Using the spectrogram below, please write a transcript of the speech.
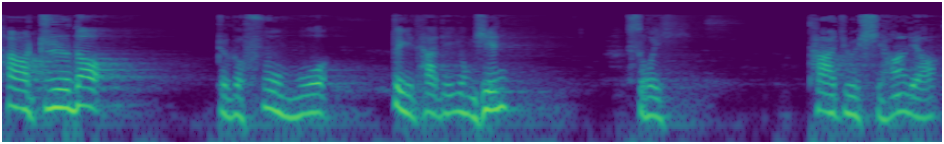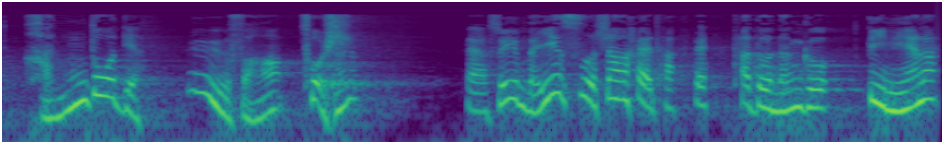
他知道这个父母对他的用心，所以他就想了很多的预防措施，哎，所以每一次伤害他，哎，他都能够避免了。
